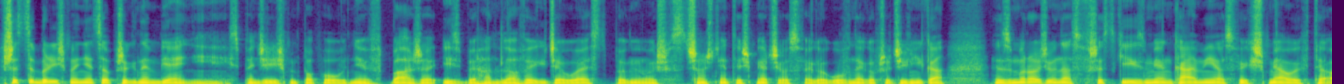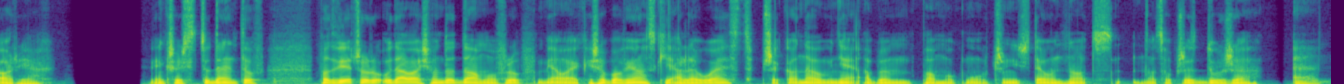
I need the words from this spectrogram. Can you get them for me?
wszyscy byliśmy nieco przygnębieni i spędziliśmy popołudnie w barze Izby Handlowej, gdzie West, pomimo już wstrząśnięty śmiercią swego głównego przeciwnika, zmroził nas wszystkich zmiankami o swych śmiałych teoriach. Większość studentów pod wieczór udała się do domów lub miała jakieś obowiązki, ale West przekonał mnie, abym pomógł mu uczynić tę noc nocą przez duże N.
